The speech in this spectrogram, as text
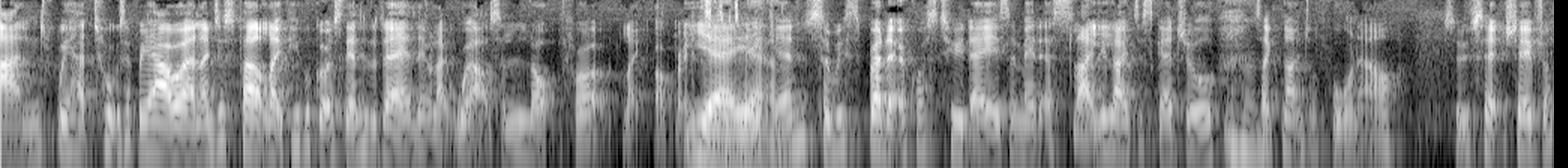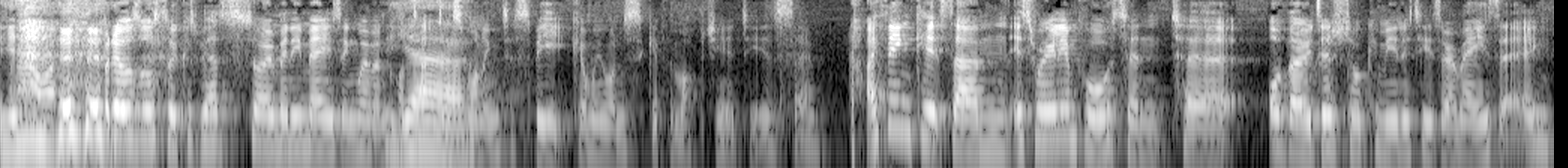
And we had talks every hour, and I just felt like people got to the end of the day, and they were like, "Wow, it's a lot for like our brains Yeah, to take yeah. in." So we spread it across two days and made it a slightly lighter schedule. Mm-hmm. It's like nine till four now, so we've shaved off. Yeah. an hour. But it was also because we had so many amazing women contact Yeah. us wanting to speak, and we wanted to give them opportunities. So I think it's um it's really important to, although digital communities are amazing,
